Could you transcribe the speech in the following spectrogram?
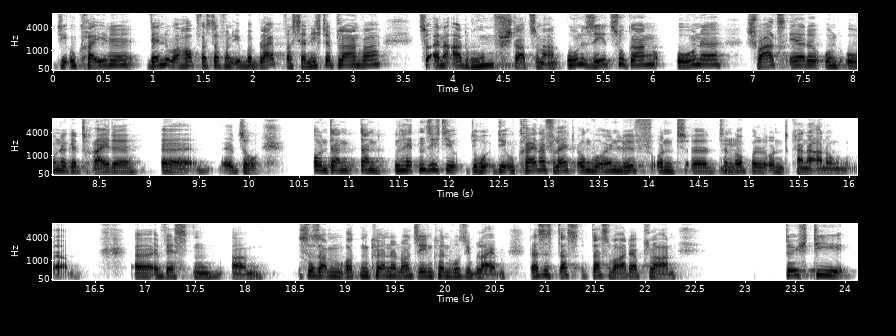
die Ukraine, wenn überhaupt was davon überbleibt, was ja nicht der Plan war, zu einer Art Rumpfstaat zu machen, ohne Seezugang, ohne Schwarzerde und ohne Getreide. Äh, so. Und dann, dann hätten sich die, die Ukrainer vielleicht irgendwo in Lviv und äh, Ternopil und keine Ahnung äh, im Westen ähm, zusammenrotten können und sehen können, wo sie bleiben. Das, ist, das, das war der Plan. Durch die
